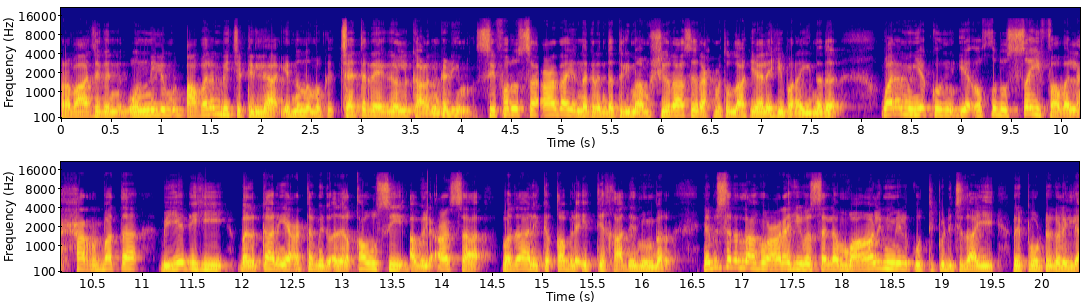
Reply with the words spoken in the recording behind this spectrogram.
പ്രവാചകൻ ഒന്നിലും അവലംബിച്ചിട്ടില്ല എന്ന് നമുക്ക് ചരിത്രരേഖകളിൽ കാണാൻ കഴിയും. സിഫറുസാദ എന്ന ഗ്രന്ഥത്തിൽ ഇമാം ഷിറാസി റഹ്മത്തുല്ലാഹി അലഹി പറയുന്നത് ولم يكن يأخذ السيف والحربة بيده بل كان يعتمد على القوس أو العصا وذلك قبل اتخاذ المنبر നബി സല്ലല്ലാഹു അലൈഹി വസല്ലം വാളിന്മേൽ കുത്തിപ്പിടിച്ചതായി റിപ്പോർട്ടുകളില്ല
